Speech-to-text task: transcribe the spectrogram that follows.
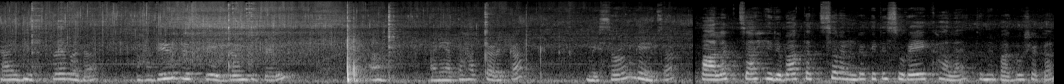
काय दिसतंय बघा? भारीच दिसते एकदम खिचडी. आणि आता हा तडका मिसळून घ्यायचा. पालकचा हिरवा कच्च रंग किती सुरेख आलाय तुम्ही बघू शकाल.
